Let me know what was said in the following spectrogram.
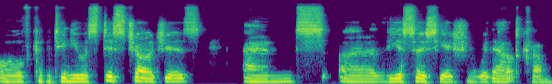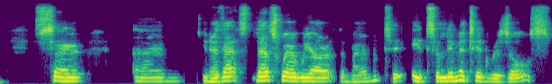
of continuous discharges and uh, the association with outcome. So um, you know that's that's where we are at the moment. It, it's a limited resource.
